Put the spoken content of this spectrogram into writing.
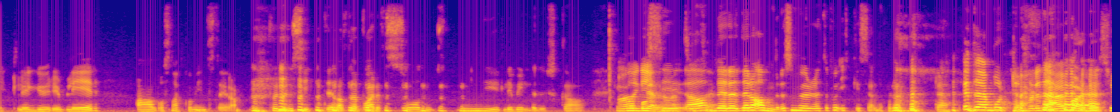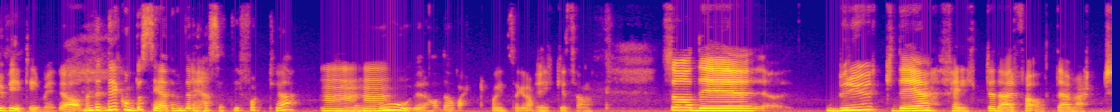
lykkelig Guri blir' av å snakke om Instagram. For hun sitter Altså, det var et så nydelig bilde. Du skal Ja, det gleder si, meg ja, dere, dere andre som hører dette, får ikke se det, for det er borte. Det er borte, for det er jo bare 24 timer. Ja, men det, Dere kommer til å se det, men dere har sett det i fortida. Oh, dere har, det har vært på Instagram. Ikke sant. Så det Bruk det feltet der for alt det er verdt.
